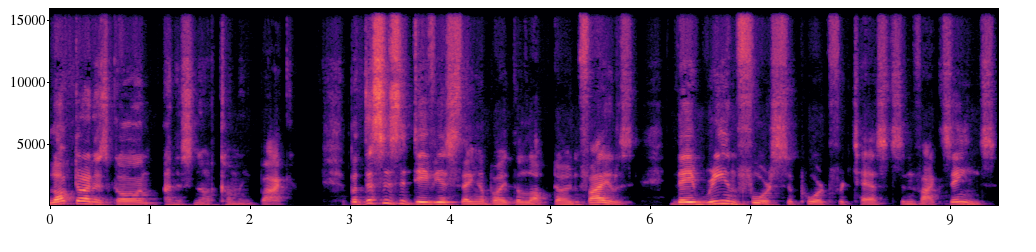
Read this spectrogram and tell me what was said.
Lockdown is gone and it's not coming back. But this is the devious thing about the lockdown files. They reinforce support for tests and vaccines.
